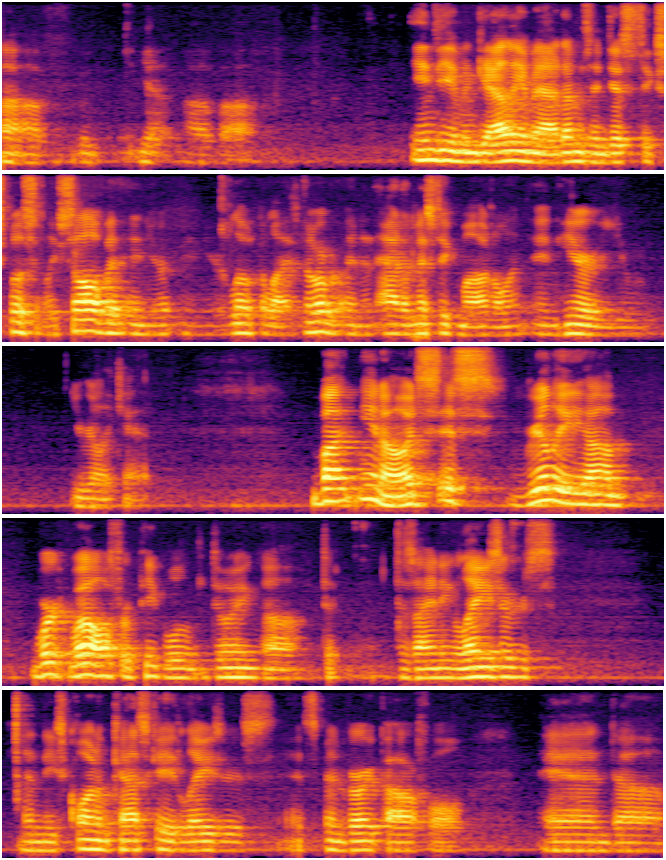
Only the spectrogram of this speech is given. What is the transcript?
uh, of, yeah, of uh, indium and gallium atoms and just explicitly solve it in your in your localized orbital in an atomistic model. And, and here you you really can't. But you know, it's it's really um, worked well for people doing uh, de designing lasers and these quantum cascade lasers. It's been very powerful, and um,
